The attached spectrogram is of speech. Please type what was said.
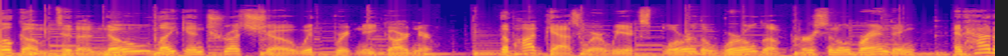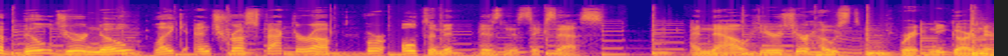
Welcome to the Know, Like, and Trust Show with Britney Gardner, the podcast where we explore the world of personal branding and how to build your know, like, and trust factor up for ultimate business success. And now, here's your host, Britney Gardner.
